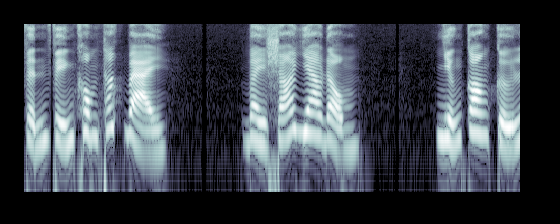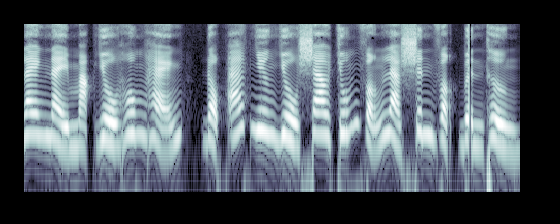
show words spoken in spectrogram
vĩnh viễn không thất bại. Bầy sói dao động. Những con cự lang này mặc dù hung hãn, độc ác nhưng dù sao chúng vẫn là sinh vật bình thường.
